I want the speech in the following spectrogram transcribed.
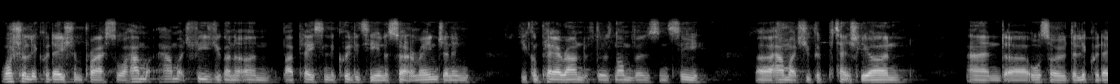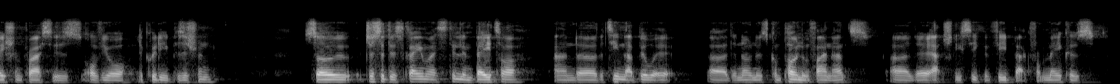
what's your liquidation price or how how much fees you're going to earn by placing liquidity in a certain range, and then you can play around with those numbers and see uh, how much you could potentially earn, and uh, also the liquidation prices of your liquidity position. So just a disclaimer, it's still in beta, and uh, the team that built it uh, they're known as component finance. Uh, they're actually seeking feedback from makers.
